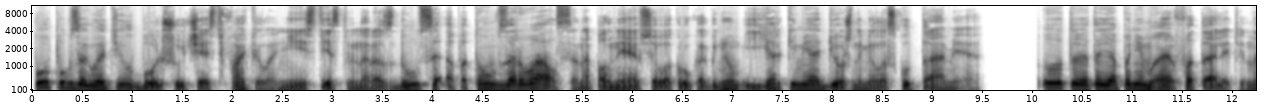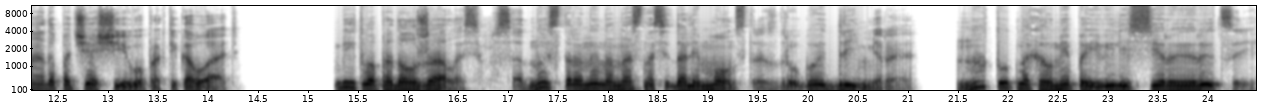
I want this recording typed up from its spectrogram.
Попук заглотил большую часть факела, неестественно раздулся, а потом взорвался, наполняя все вокруг огнем и яркими одежными лоскутами. Вот это я понимаю фаталити, надо почаще его практиковать. Битва продолжалась. С одной стороны на нас наседали монстры, с другой – дриммеры. Но тут на холме появились серые рыцари,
